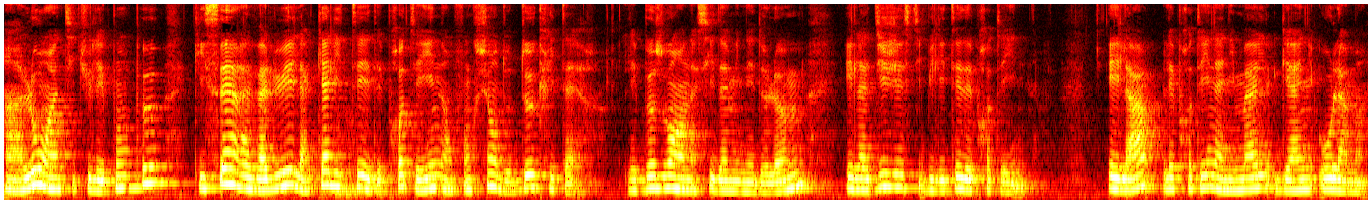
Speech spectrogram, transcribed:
un lot intitulé pompeux qui sert à évaluer la qualité des protéines en fonction de deux critères, les besoins en acides aminés de l'homme et la digestibilité des protéines. Et là, les protéines animales gagnent haut la main,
